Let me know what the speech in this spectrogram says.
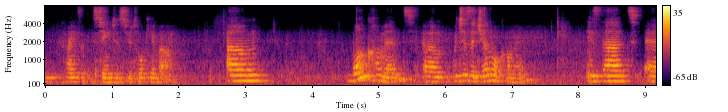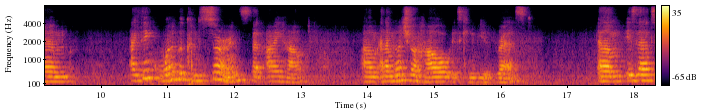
the kinds of exchanges you're talking about. Um, one comment, um, which is a general comment, is that um, I think one of the concerns that I have, and I'm not sure how it can be addressed, is that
